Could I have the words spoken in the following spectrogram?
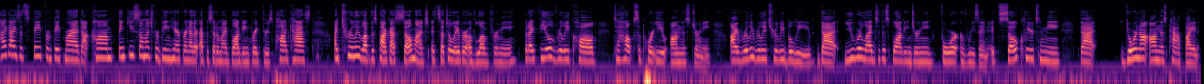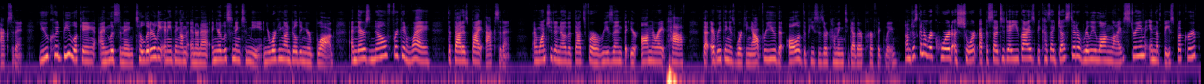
Hi, guys, it's Faith from faithmariah.com. Thank you so much for being here for another episode of my Blogging Breakthroughs podcast. I truly love this podcast so much. It's such a labor of love for me, but I feel really called to help support you on this journey. I really, really, truly believe that you were led to this blogging journey for a reason. It's so clear to me that you're not on this path by an accident. You could be looking and listening to literally anything on the internet, and you're listening to me, and you're working on building your blog. And there's no freaking way that that is by accident. I want you to know that that's for a reason, that you're on the right path, that everything is working out for you, that all of the pieces are coming together perfectly. I'm just gonna record a short episode today, you guys, because I just did a really long live stream in the Facebook group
